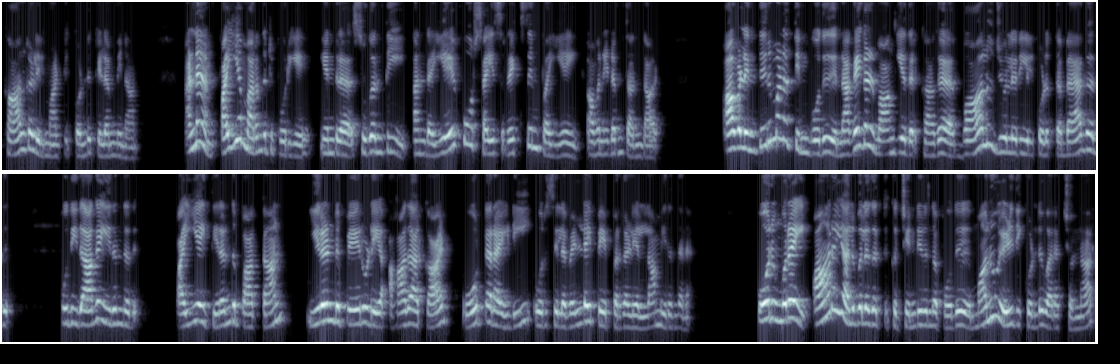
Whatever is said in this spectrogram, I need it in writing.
கால்களில் மாட்டிக்கொண்டு கிளம்பினான். அண்ணன் பைய மறந்துட்டு போறியே என்ற சுகந்தி அந்த ஏ ஃபோர் சைஸ் ரெக்ஸின் பையை அவனிடம் தந்தாள். அவளின் திருமணத்தின் போது நகைகள் வாங்கியதற்காக பாலு ஜுவல்லரியில் கொடுத்த பேக் அது. புதிதாக இருந்தது. பையை திறந்து பார்த்தான். இரண்டு பேருடைய ஆதார் கார்டு ஓட்டர் ஐடி ஒரு சில வெள்ளை பேப்பர்கள் எல்லாம் இருந்தன. ஒரு முறை ஆரை அலுவலகத்துக்கு சென்றிருந்த போது மனு எழுதி கொண்டு வரச் சொன்னார்.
